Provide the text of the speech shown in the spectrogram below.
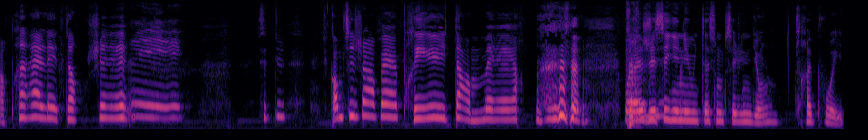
après les dangers. C'est une- comme si j'avais pris ta mère. ouais, j'ai essayé une imitation de Céline Dion. Très pourrie.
